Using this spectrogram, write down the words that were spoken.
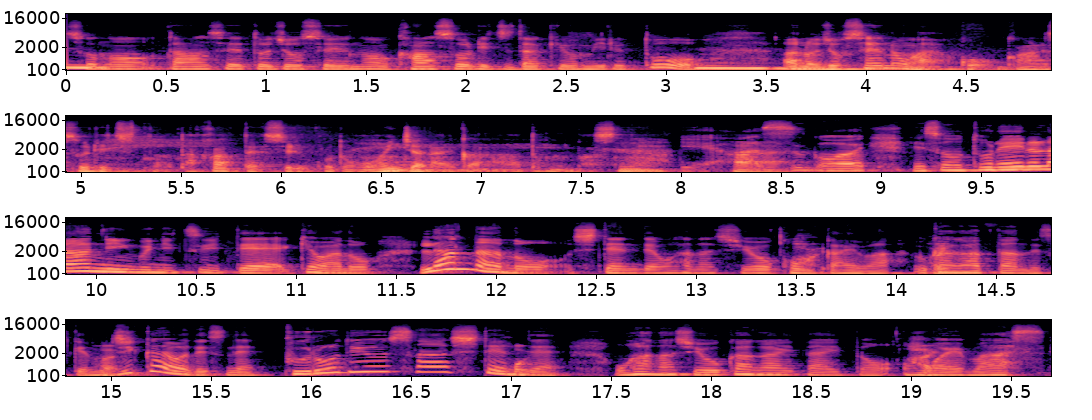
その男性と女性の乾燥率だけを見ると、あの女性の方がこう乾燥率っていうのは高かったりすることが多いんじゃないかなと思いますね。いやーはい。すごい。でそのトレイルランニングについて今日はあのランナーの視点でお話を今回は伺ったんですけども、はい。次回はですねプロデューサー視点でお話を伺いたいと思います、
